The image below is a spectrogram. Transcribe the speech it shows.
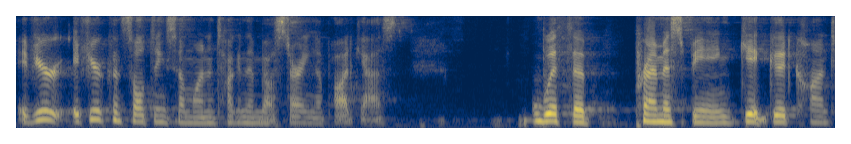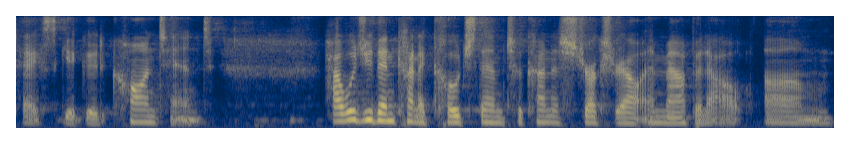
if you're if you're consulting someone and talking to them about starting a podcast with the premise being get good context get good content how would you then kind of coach them to kind of structure out and map it out um,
